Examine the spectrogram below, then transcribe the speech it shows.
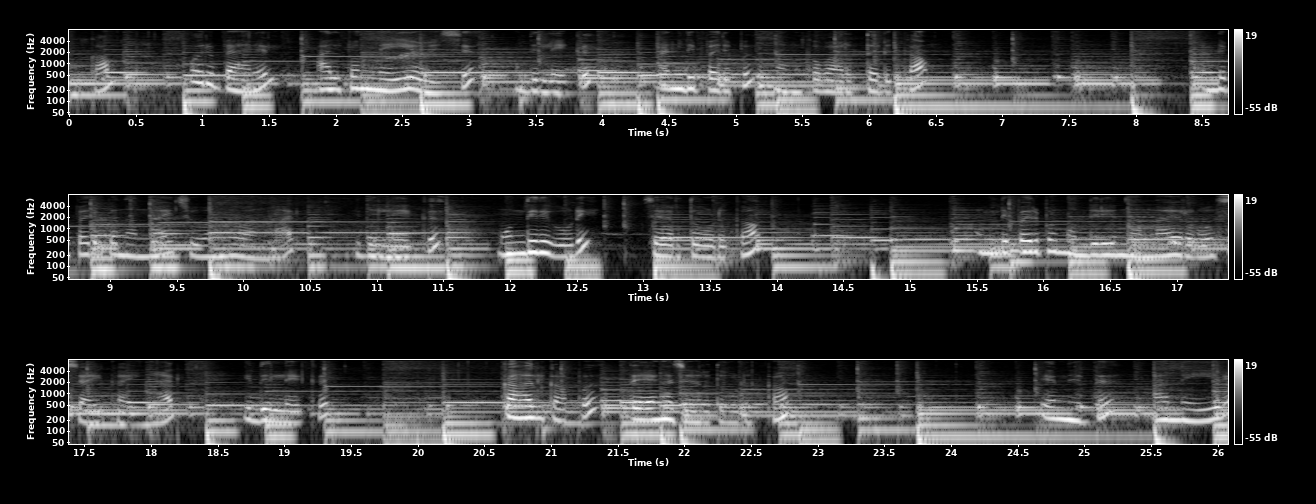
നോക്കാം. ഒരു പാനിൽ അല്പം നെയ്യ് ഒഴിച്ച് അതിലേക്ക് അണ്ടിപ്പരിപ്പ് നമുക്ക് വറുത്തെടുക്കാം. അണ്ടിപ്പരിപ്പ് നന്നായി ചുവന്ന് വന്നാൽ ഇതിലേക്ക് മുന്തിരി കൂടി ചേർത്ത് കൊടുക്കാം. അണ്ടിപ്പരിപ്പും മുന്തിരിയും നന്നായി റോസ്റ്റ് ആയി കഴിഞ്ഞാൽ ഇതിലേക്ക് കാൽ കപ്പ് തേങ്ങ ചേർത്ത് കൊടുക്കാം. എന്നിട്ട് ആ നെയ്യിൽ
